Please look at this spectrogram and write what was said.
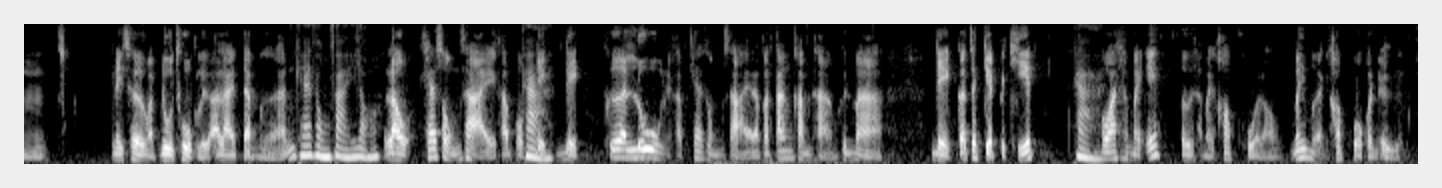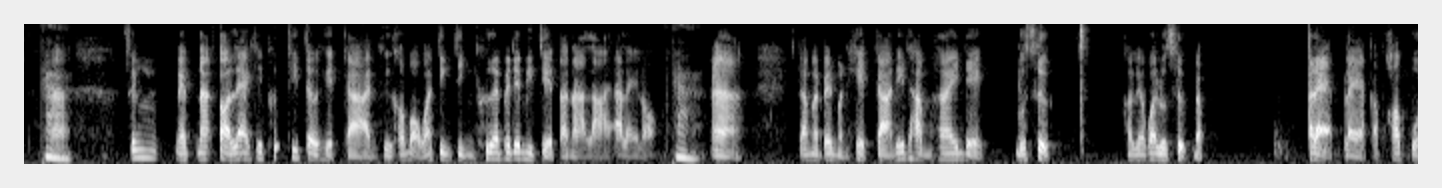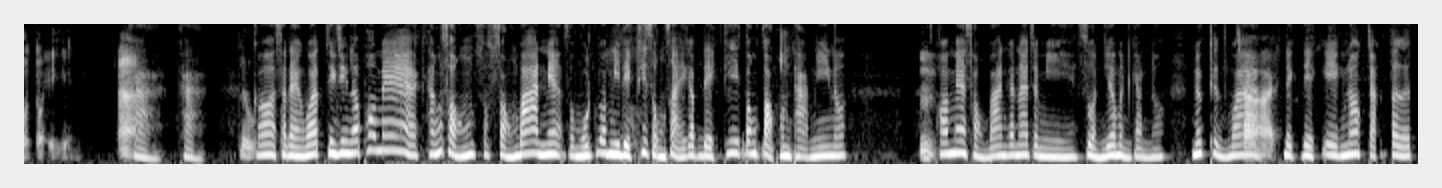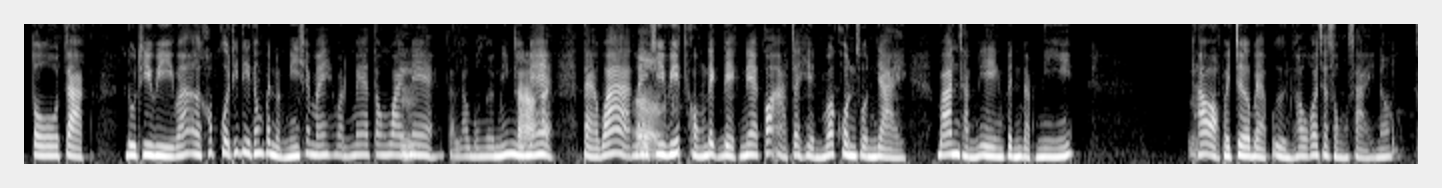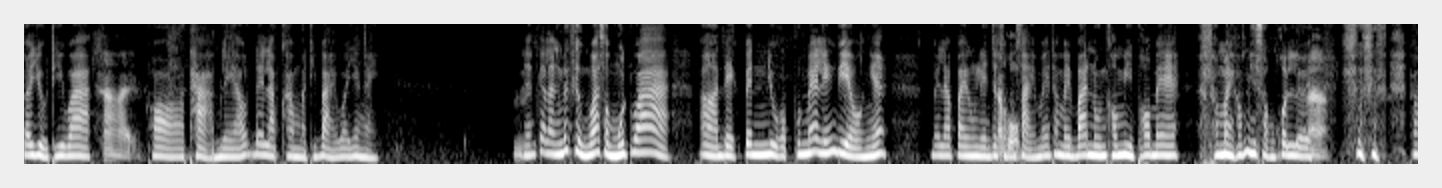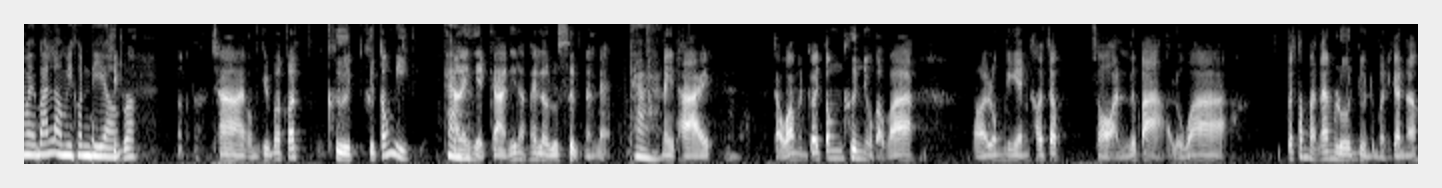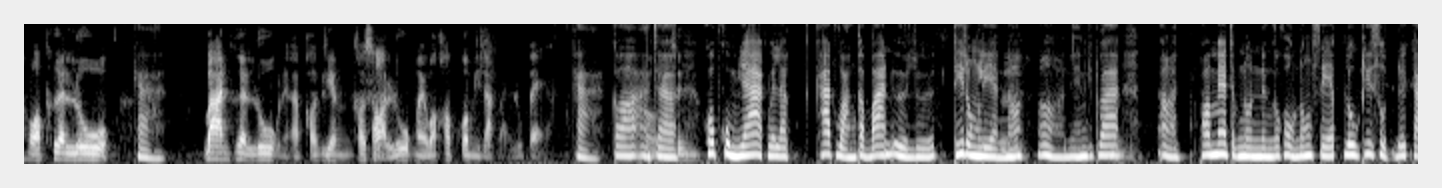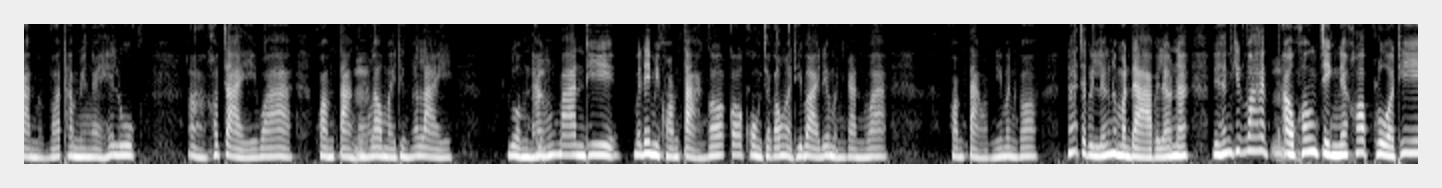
ในเชิงแบบดูถูกหรืออะไรแต่เหมือน แค่สงสัยเหรอ เราแค่สงสัยครับ ผมค่ะเด็กเด็กเพื่อนลูกเนะครับ แค่สงสัยแล้วก็ตั้งคำถามขึ้นมา เด็กก็จะเก็บไปคิดค่ะเพราะว่าทำไมเอ๊ะเออทำไมครอบครัวเราไม่เหมือนครอบครัวคนอื่นค่ะอ่าซึ่งในณตอนแรกที่เพื่ที่เจอเหตุการณ์ คือเขาบอกว่าจริง ๆ เพื่อนไม่ได้มีเจตนาร้ายอะไรหรอกค่ะ อ่า แต่มันเป็นเหมือนเหตุการณ์ที่ทำให้เด็กรู้สึกเขาเรียกว่ารู้สึกแบบแปลกแปลกกับครอบครัวตัวเอง อ่าค่ะค่ะหรือ ก็แสดงว่าจริง ๆ แล้วพ่อแม่ทั้งสองสองบ้านเนี่ย สมมุติว่ามีเด็กที่สงสัยกับเด็กที่ต้องตอบคำถามนี้เนาะอืมพ่อแม่สองบ้านก็น่าจะมีส่วนเยอะเหมือนกันเนาะนึกถึงว่าใช่เด็กๆเองนอกจากเติบโตจากดูทีวีว่าเออครอบครัวที่ดีต้องเป็นแบบนี้ใช่ไหมวันแม่ต้องไหว้แม่ แต่เราบังเอิญไม่มีแม่ แต่ว่าในเออชีวิตของเด็กๆ เนี่ยก็อาจจะเห็นว่าคนส่วนใหญ่บ้านฉันเองเป็นแบบนี้ ถ้าออกไปเจอแบบอื่นเขาก็จะสงสัยเนาะก็อยู่ที่ว่าใช่พอถามแล้วได้รับคำอธิบายว่ายังไงอืม นั้นกำลังนึกถึงว่าสมมุติว่าเอ่อเด็กเป็นอยู่กับคุณแม่เลี้ยงเดี่ยวอย่างเงี้ยเวลาไปโรงเรียนจะครับสผมงสัยไหมทำไมบ้านนู้นเขามีพ่อแม่ทำไมเขามีสองคนเลยอ่าทำไมบ้านเรามีคนเดียวผมคิดว่าใช่ผมคิดว่าก็คือคือต้องมีค่ะอะไรเหตุการณ์ที่ทำให้เรารู้สึกนั่นแหละค่ะในท้าย แต่ว่ามันก็ต้องขึ้นอยู่กับว่าเอ่อโรงเรียนเขาจะสอนหรือเปล่าหรือว่า ก็ต้องมานั่งลุ้นอยู่เหมือนกันนะว่าเพื่อนลูกค่ะบ้านเพื่อนลูกเนะครับเขาเรียนเขาสอนลูกไหมว่าครอบครัวมีหลากหลายรูปแบบ ค่ะ ก็อาจจะซึ่งควบคุมยากเวลาคาดหวังกับบ้านอื่น หรือที่โรงเรียนเนาะเออเนี่ยคิดว่าอ่าพ่อแม่จำนวนหนึ่งก็คงต้องเซฟลูกที่สุดด้วยการแบบว่าทำยังไงให้ลูกอ่าเข้าใจว่าความต่างของอืมเราหมายถึงอะไร รวมทั้งอืมบ้านที่ไม่ได้มีความต่างก็ก็คงจะต้องอธิบายด้วยเหมือนกันว่า ความต่างแบบนี้มันก็น่าจะเป็นเรื่องธรรมดาไปแล้วนะดิฉันคิดว่าเอาเข้าจริงเนี่ยครอบครัวที่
